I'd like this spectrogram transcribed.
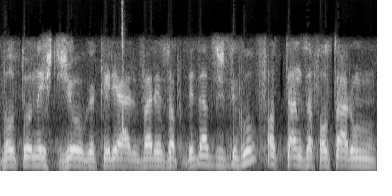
voltou neste jogo a criar várias oportunidades de gol, está-nos a faltar um,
